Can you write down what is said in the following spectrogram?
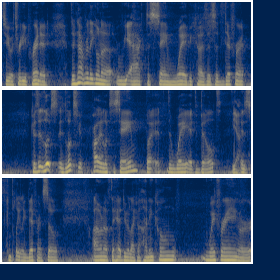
to a 3D printed, they're not really going to react the same way because it's a different. Because it looks, it looks, it probably looks the same, but it, the way it's built Yeah. is completely different. So I don't know if they had to do like a honeycomb wafering or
